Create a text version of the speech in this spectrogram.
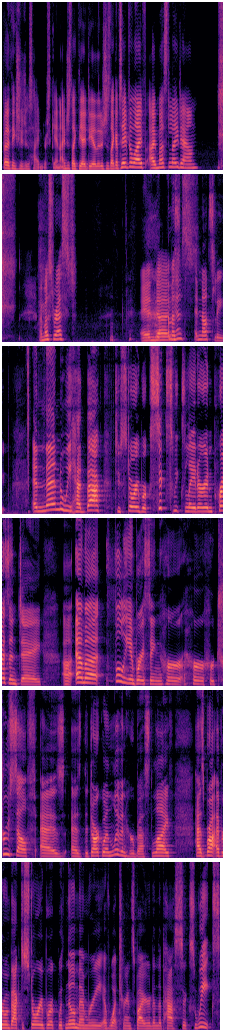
But I think she's just hiding her skin. I just like the idea that it's just like I've saved a life. I must lay down. I must rest. And uh, I must yes, and not sleep. And then we head back to Storybrooke six weeks later in present day. Uh, Emma fully embracing her her her true self as as the Dark One, living her best life, has brought everyone back to Storybrooke with no memory of what transpired in the past six weeks.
